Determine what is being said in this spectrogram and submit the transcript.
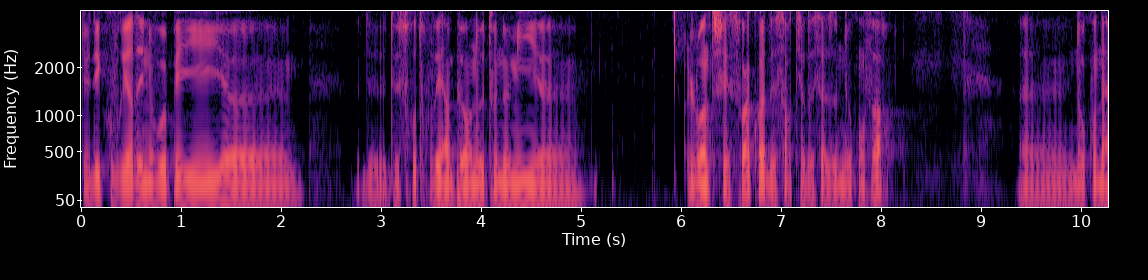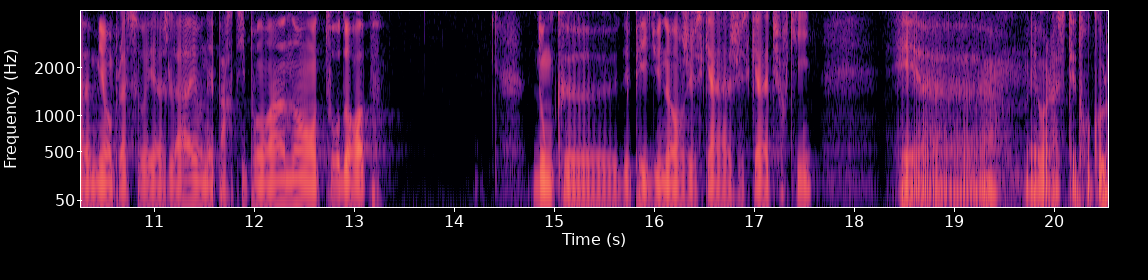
découvrir des nouveaux pays, euh, de, se retrouver un peu en autonomie euh, loin de chez soi, quoi, de sortir de sa zone de confort. donc on a mis en place ce voyage-là et on est parti pendant un an en tour d'Europe donc euh, des pays du Nord jusqu'à la, jusqu'à la Turquie. Et, euh, et voilà, c'était trop cool.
